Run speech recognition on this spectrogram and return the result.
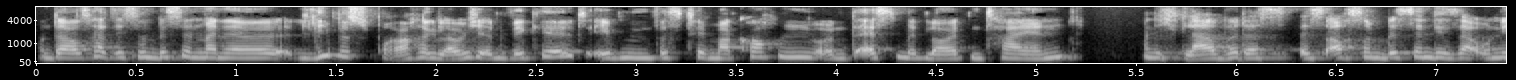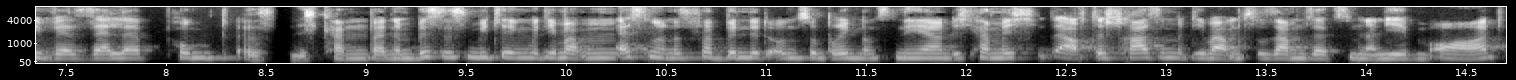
Und daraus hat sich so ein bisschen meine Liebessprache, glaube ich, entwickelt, eben das Thema Kochen und Essen mit Leuten teilen. Und ich glaube, dass es auch so ein bisschen dieser universelle Punkt ist. Ich kann bei einem Business-Meeting mit jemandem essen und es verbindet uns und bringt uns näher. Und ich kann mich auf der Straße mit jemandem zusammensetzen an jedem Ort.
